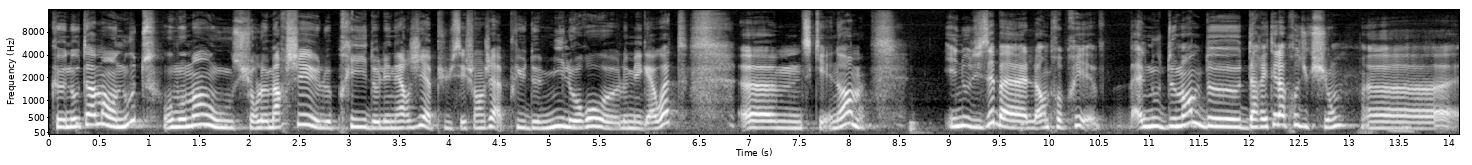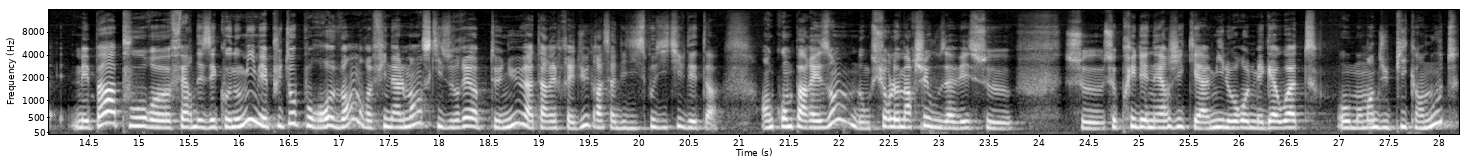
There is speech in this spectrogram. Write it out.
que, notamment en août, au moment où sur le marché, le prix de l'énergie a pu s'échanger à plus de 1000 euros le mégawatt, ce qui est énorme, il nous disait, bah, l'entreprise, elle nous demande d'arrêter la production, euh, mais pas pour euh, faire des économies, mais plutôt pour revendre finalement ce qu'ils auraient obtenu à tarif réduit grâce à des dispositifs d'État. En comparaison, donc sur le marché, vous avez ce, ce, ce prix de l'énergie qui est à 1000 euros le mégawatt au moment du pic en août,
